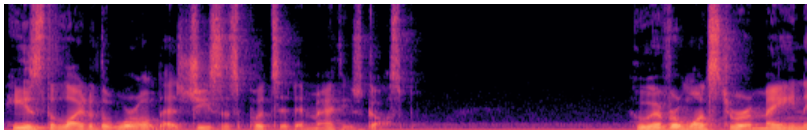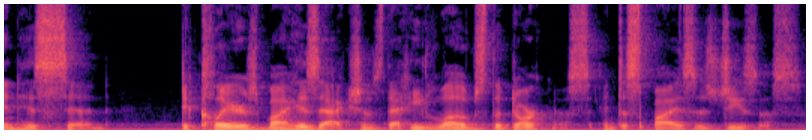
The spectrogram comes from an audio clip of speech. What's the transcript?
He is the light of the world, as Jesus puts it in Matthew's Gospel. Whoever wants to remain in his sin declares by his actions that he loves the darkness and despises Jesus.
